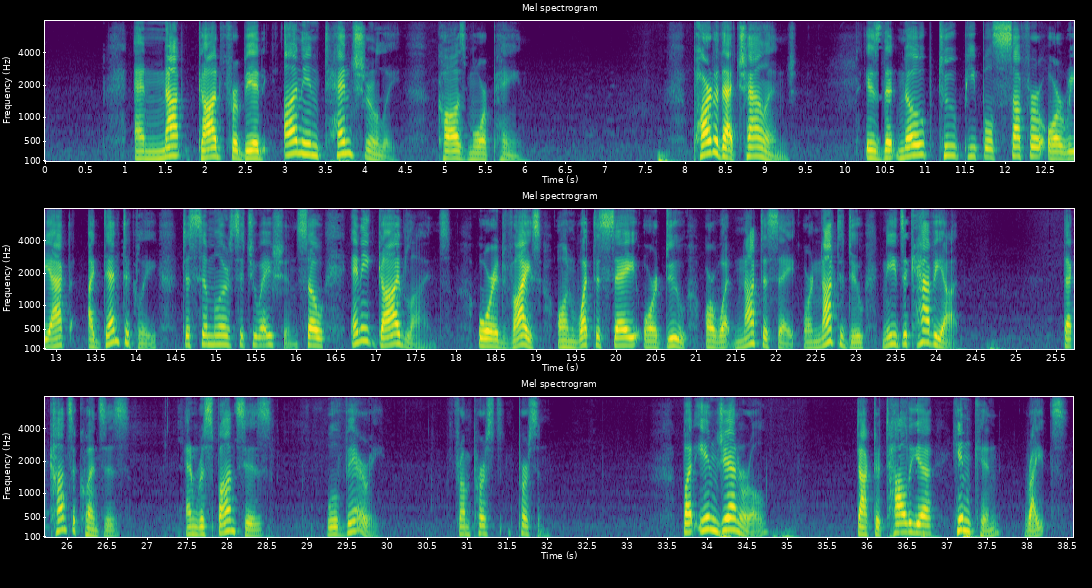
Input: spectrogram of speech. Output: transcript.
and not, God forbid, unintentionally cause more pain. Part of that challenge is that no two people suffer or react identically to similar situations. So, any guidelines or advice on what to say or do or what not to say or not to do needs a caveat that consequences and responses will vary from person to person. But in general, Dr. Talia Hinkin writes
